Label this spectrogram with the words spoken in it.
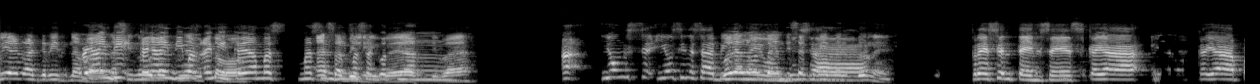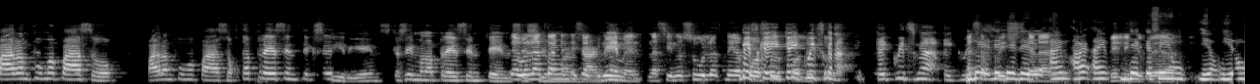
we are agreed naman Kaya na hindi sinulat kaya hindi mas I mean kaya mas mas as a hindi masagot believer, ng di ba? ah, yung yung sinasabi Wala niya naman ngayon tayong dun disagreement sa dun eh. Present tenses kaya kaya parang pumapasok parang pumapasok na present experience. Kasi mga present tenses Hindi, wala yung tayong disagreement na sinusulat ni gamit. Hindi, Apostle kay, kay quits nga. Kay quits nga kay quits. Hindi, hindi, hindi, I'm, I'm, I'm, hindi, kasi yung, yung, yung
